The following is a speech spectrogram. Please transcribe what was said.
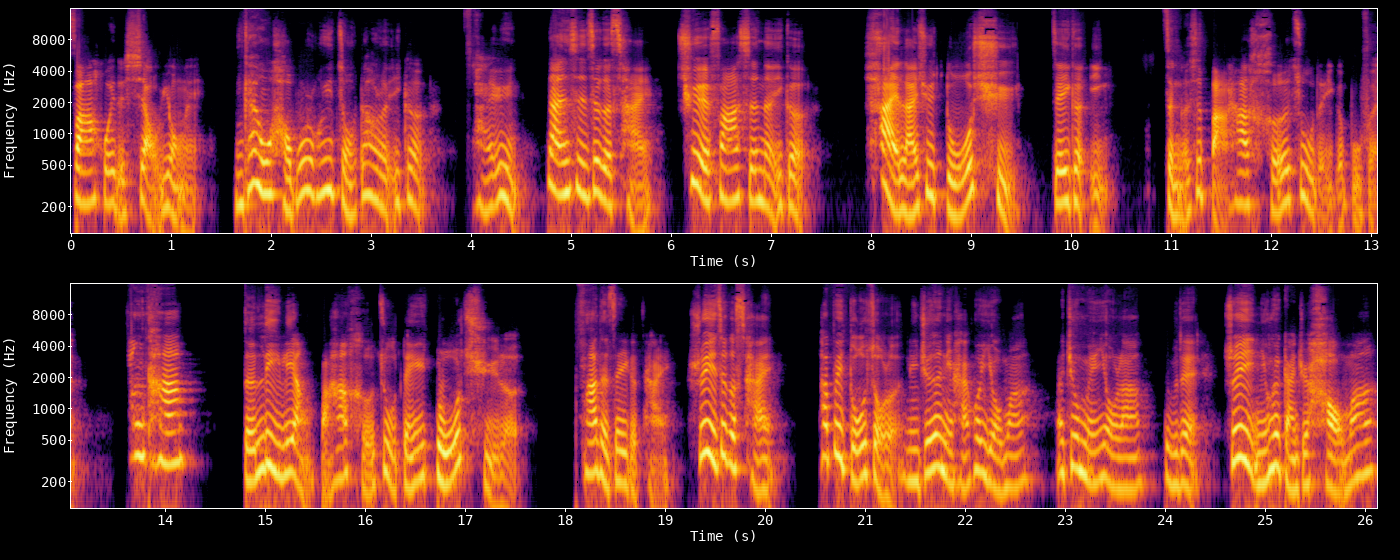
发挥的效用哎。你看我好不容易走到了一个财运，但是这个财。却发生了一个亥来去夺取这一个引，整个是把它合住的一个部分。当它的力量把它合住，等于夺取了它的这个财，所以这个财它被夺走了。你觉得你还会有吗？那就没有啦，对不对？所以你会感觉好吗？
